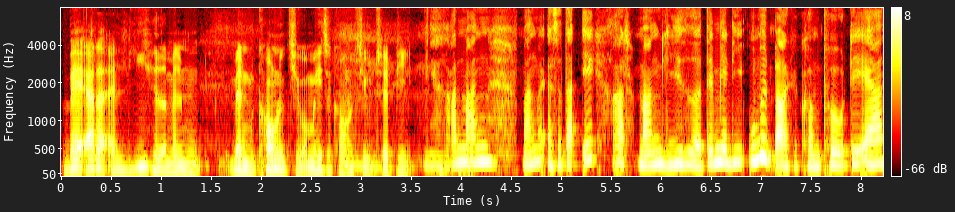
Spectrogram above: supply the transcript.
hvad er der af ligheder mellem, mellem kognitiv og metakognitiv terapi? Ja, ret mange, mange, altså der er ikke ret mange ligheder. Dem, jeg lige umiddelbart kan komme på, det er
